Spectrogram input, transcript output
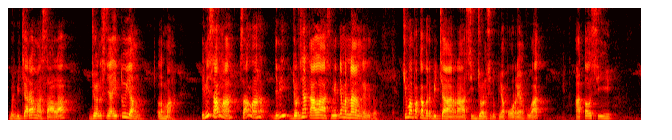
Berbicara masalah Jones-nya itu yang lemah ini sama sama jadi Jonesnya kalah Smithnya menang kayak gitu cuma apakah berbicara si Jones itu punya power yang kuat atau si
